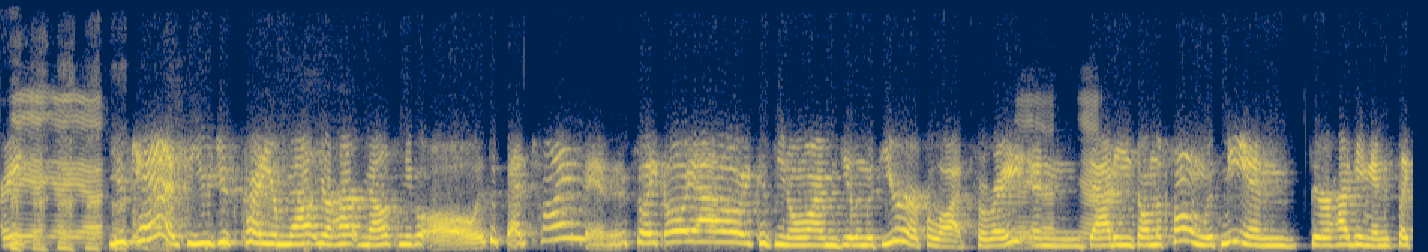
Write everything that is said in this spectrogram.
right? Yeah, yeah, yeah. you can't. You just kind of your melt, your heart melts, and you go, "Oh, it's a bedtime," and it's like, "Oh yeah," oh, because you know I'm dealing with Europe a lot, so right, yeah, and Daddy's on the phone with me, and they're hugging, and it's like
